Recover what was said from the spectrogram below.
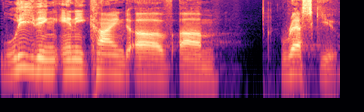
leading any kind of um, rescue.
